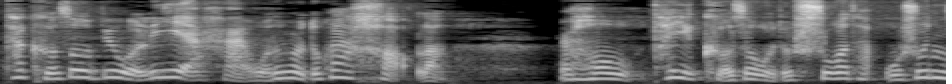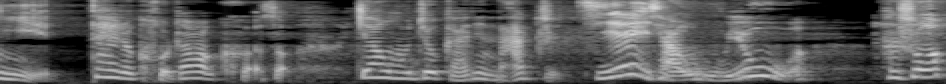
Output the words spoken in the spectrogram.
他咳嗽比我厉害，我那会儿都快好了。然后他一咳嗽，我就说他，我说你戴着口罩咳嗽，要么就赶紧拿纸接一下捂一捂。他说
